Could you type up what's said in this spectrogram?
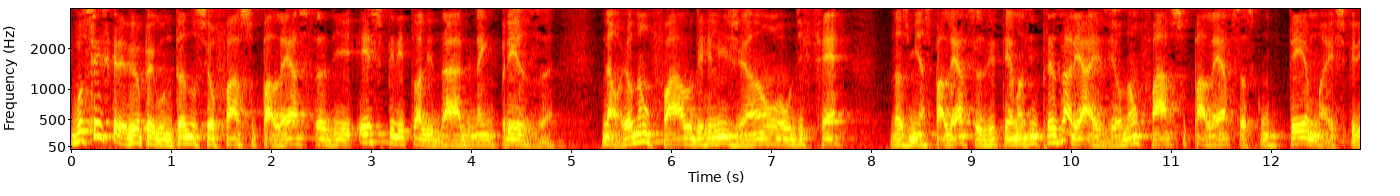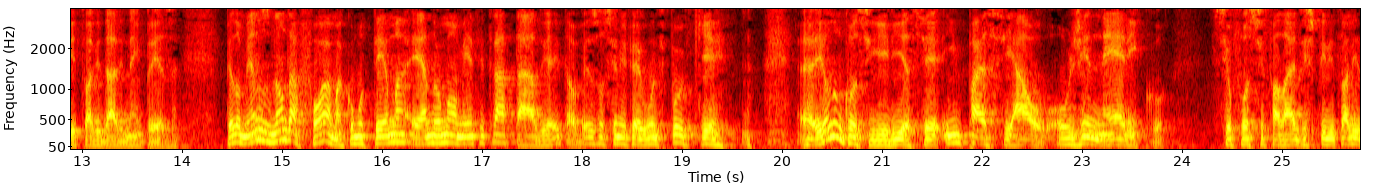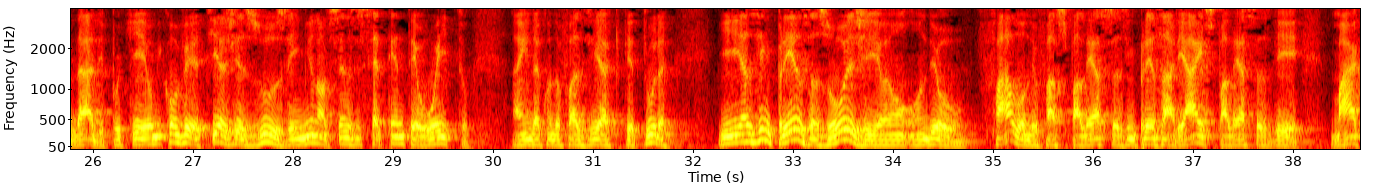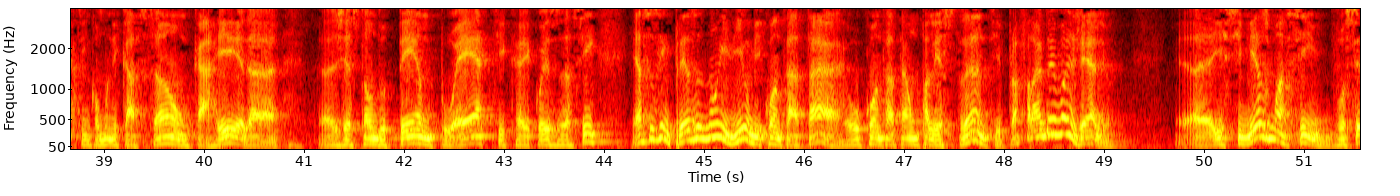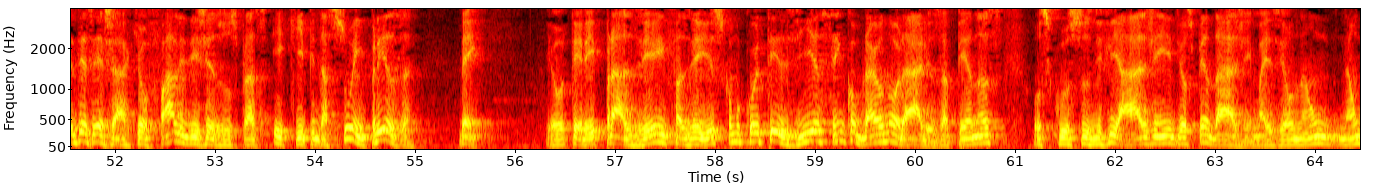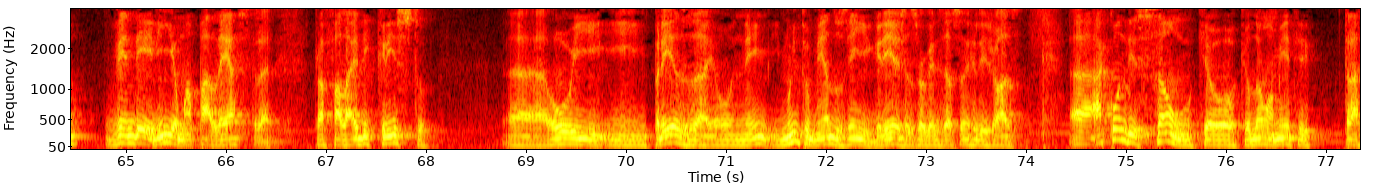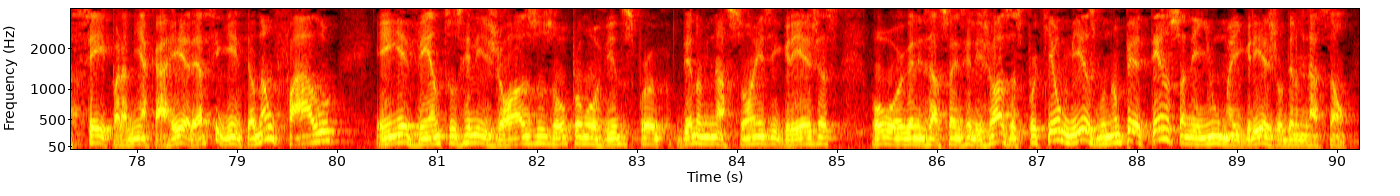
Você escreveu perguntando se eu faço palestra de espiritualidade na empresa. Não, eu não falo de religião ou de fé nas minhas palestras de temas empresariais. Eu não faço palestras com tema espiritualidade na empresa. Pelo menos não da forma como o tema é normalmente tratado. E aí talvez você me pergunte por quê. Eu não conseguiria ser imparcial ou genérico se eu fosse falar de espiritualidade, porque eu me converti a Jesus em 1978, ainda quando eu fazia arquitetura, e as empresas hoje, onde eu falo, onde eu faço palestras empresariais, palestras de marketing, comunicação, carreira, eh, gestão do tempo, ética e coisas assim, essas empresas não iriam me contratar ou contratar um palestrante para falar do Evangelho. Eh, e se mesmo assim você desejar que eu fale de Jesus para a equipe da sua empresa, bem, eu terei prazer em fazer isso como cortesia sem cobrar honorários, apenas os custos de viagem e de hospedagem, mas eu não, não venderia uma palestra para falar de Cristo, uh, ou em, em, empresa, ou nem, muito menos em igrejas, organizações religiosas. Uh, a condição que eu, que eu normalmente tracei para a minha carreira é a seguinte: eu não falo em eventos religiosos ou promovidos por denominações, igrejas ou organizações religiosas, porque eu mesmo não pertenço a nenhuma igreja ou denominação.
